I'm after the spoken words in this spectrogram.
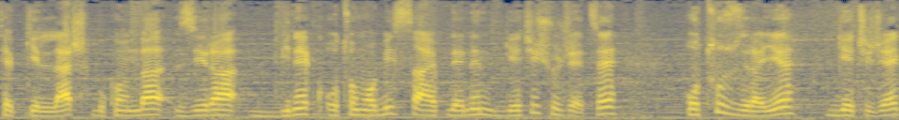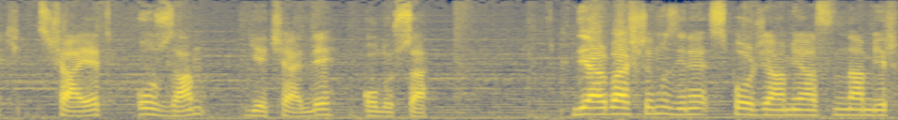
tepkililer bu konuda zira binek otomobil sahiplerinin geçiş ücreti 30 lirayı geçecek şayet o zam geçerli olursa. Diğer başlığımız yine spor camiasından bir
